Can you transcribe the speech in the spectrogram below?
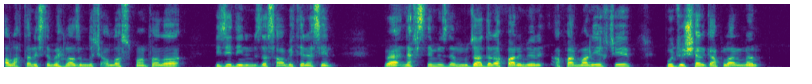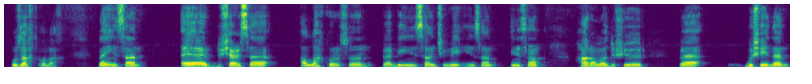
Allahdan istəmək lazımdır ki, Allah Subhanahu taala bizi dinimizdə sabit eləsin və nəfsimizlə mücadilə aparmalıyıq ki, bu cür şər qapılarından uzaq olaq. Və insan əgər düşərsə, Allah qorusun və bir insan kimi insan insan harama düşür və bu şeydən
